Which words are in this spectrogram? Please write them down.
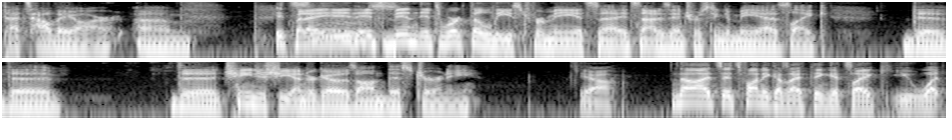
that's how they are. Um, It but I, it, it's seems- been it's worked the least for me. It's not it's not as interesting to me as like the the the changes she undergoes on this journey. yeah. No, it's it's funny because I think it's like you what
